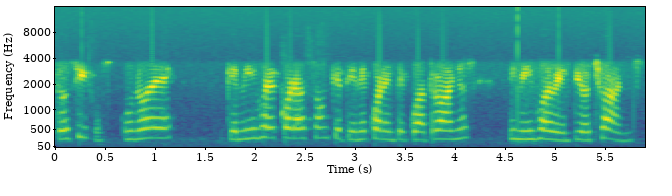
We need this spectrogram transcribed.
dos hijos, uno de que mi hijo de corazón que tiene 44 años y mi hijo de 28 años.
